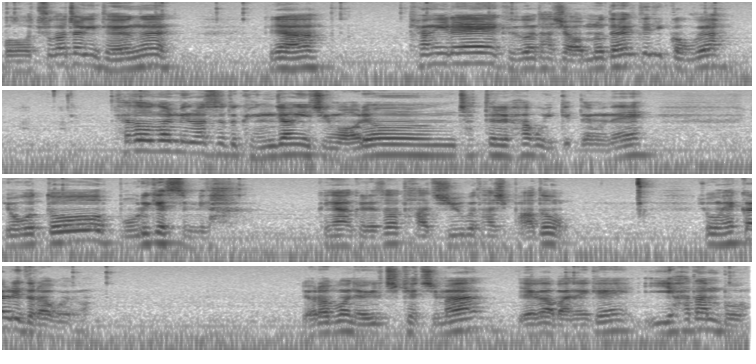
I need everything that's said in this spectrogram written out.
뭐 추가적인 대응은 그냥 평일에 그거 다시 업로드 해드릴 거고요. 테더더미너스도 굉장히 지금 어려운 차트를 하고 있기 때문에 요것도 모르겠습니다. 그냥 그래서 다 지우고 다시 봐도 조금 헷갈리더라고요. 여러 번 여기를 지켰지만 얘가 만약에 이 하단부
